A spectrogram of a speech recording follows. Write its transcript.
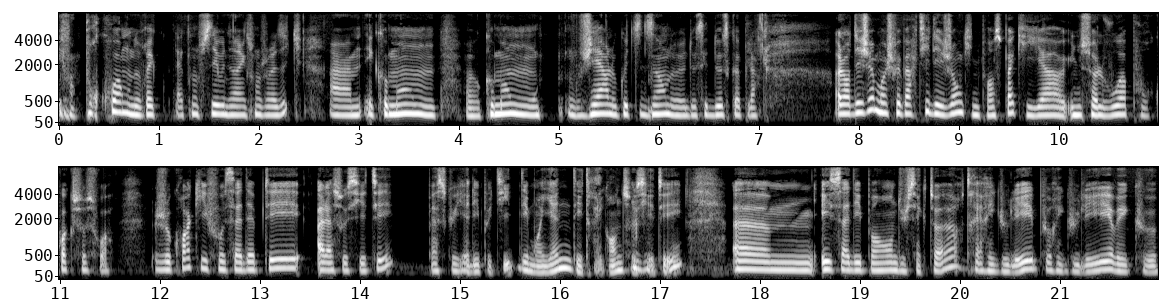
enfin pourquoi on devrait la confier aux directions juridiques et comment on, comment on, gère le quotidien de, de ces deux scopes-là? Alors déjà, moi, je fais partie des gens qui ne pensent pas qu'il y a une seule voie pour quoi que ce soit. Je crois qu'il faut s'adapter à la société, parce qu'il y a des petites, des moyennes, des très grandes mhm. sociétés. Euh, et ça dépend du secteur, très régulé, peu régulé, avec euh,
